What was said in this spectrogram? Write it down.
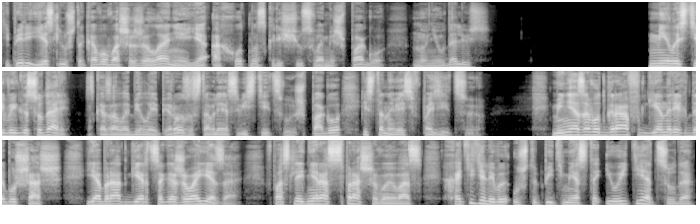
Теперь, если уж таково ваше желание, я охотно скрещу с вами шпагу, но не удалюсь. Милостивый государь, сказала белое перо, заставляя свистеть свою шпагу и становясь в позицию. Меня зовут граф Генрих де Бушаш. Я брат герцога Жуаеза. В последний раз спрашиваю вас, хотите ли вы уступить место и уйти отсюда?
